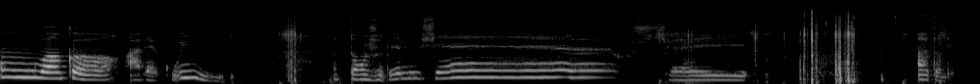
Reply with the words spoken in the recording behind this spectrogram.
on va encore avec Winnie. Attends, je vais le chercher. Attendez.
